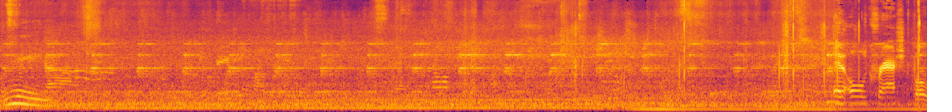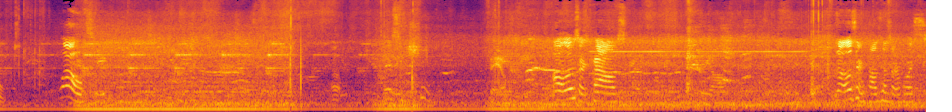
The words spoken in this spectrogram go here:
Mm. An old crashed boat. Whoa. Oh, There's some sheep. fail. Oh, those are cows. No, those aren't cows. Those are horses.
